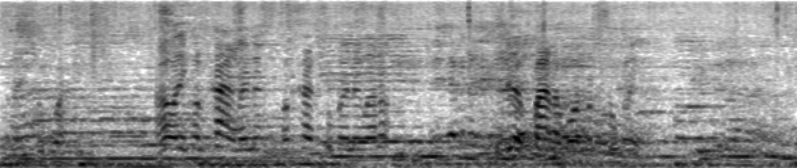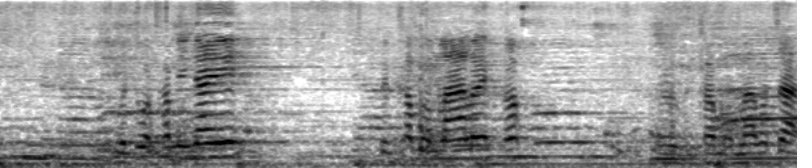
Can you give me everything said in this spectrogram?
กันไดสุกว่ะเอาอันนี้ค่อนข้างเลยนะค่อนข้างสุกเลยเลยว่ะเนาะเลือกปลาละบอลมันสุกเลยเหมือนจวดคำใหญ่ๆเป็นคำอำลาเลยเนาะเออเป็นคำอำลามาจาก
